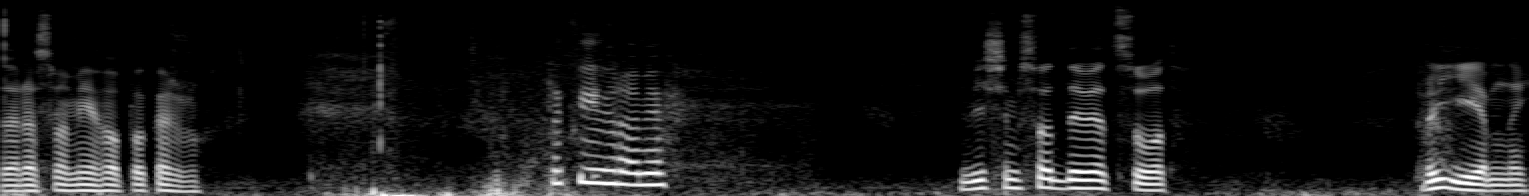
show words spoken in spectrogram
Зараз вам його покажу. Такий грамів 800-900. Приємний.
